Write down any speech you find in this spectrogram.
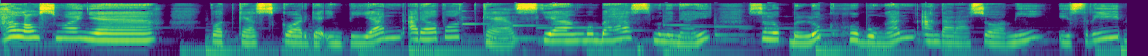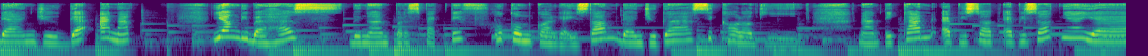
Halo semuanya. Podcast Keluarga Impian adalah podcast yang membahas mengenai seluk-beluk hubungan antara suami, istri, dan juga anak yang dibahas dengan perspektif hukum keluarga Islam dan juga psikologi. Nantikan episode-episodenya ya.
